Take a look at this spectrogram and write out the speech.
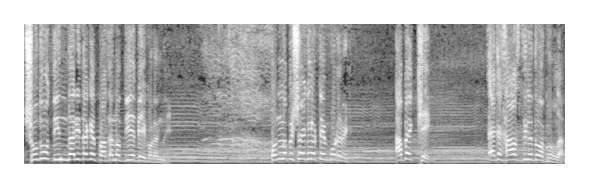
শুধু দিনদারিতাকে প্রাধান্য দিয়ে বিয়ে করেন নাই। অন্য বিষয়গুলো টেম্পোরারি আপেক্ষিক। একে হাস দিলে তো করলাম।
